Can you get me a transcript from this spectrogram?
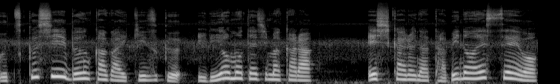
美しい文化が息づく西表島からエシカルな旅のエッセイを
